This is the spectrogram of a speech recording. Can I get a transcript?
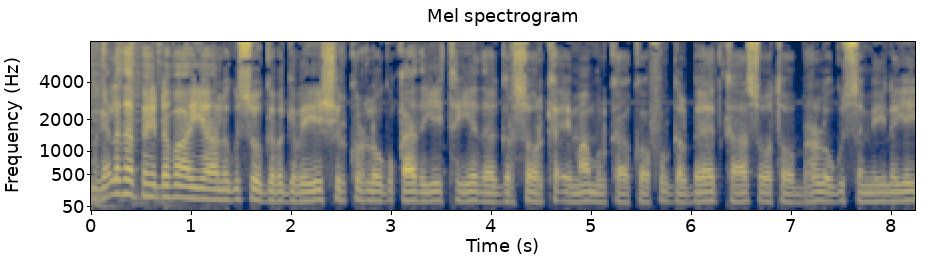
magaalada baydhabo ayaa lagu soo gabagabeeyey shir kor loogu qaadayey tayada garsoorka ee maamulka koonfur galbeed kaas oo tababaro loogu sameynayey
